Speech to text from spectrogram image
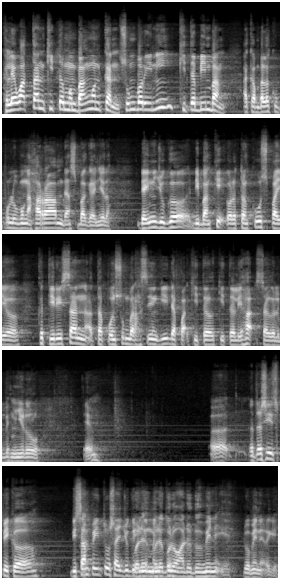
Kelewatan kita membangunkan sumber ini, kita bimbang akan berlaku puluh bunga haram dan sebagainya lah. Dan ini juga dibangkit oleh tuanku supaya ketirisan ataupun sumber hasil ini dapat kita kita lihat secara lebih menyeluruh. Ya. Uh, Datuk Seri Speaker, di samping itu saya juga Boleh ingin boleh gulung ada dua minit je. Dua minit lagi.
